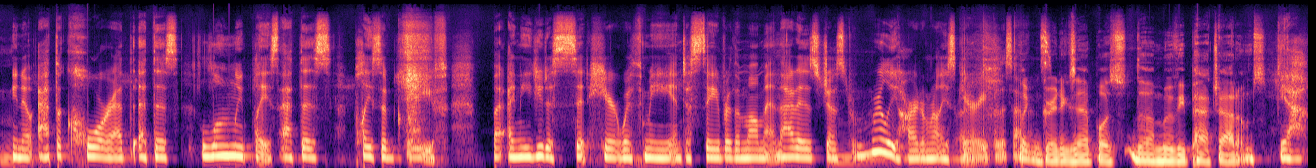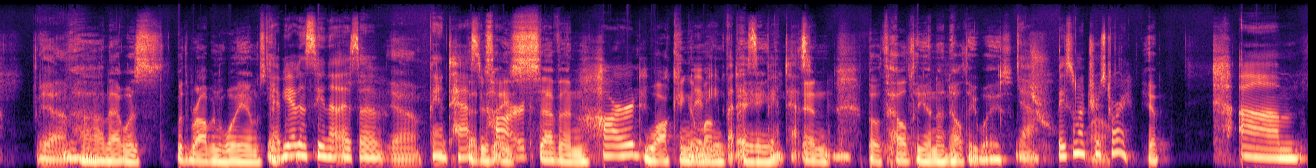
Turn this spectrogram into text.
Mm. You know, at the core, at, at this lonely place, at this place of grief, but I need you to sit here with me and to savor the moment. And that is just mm. really hard and really scary right. for this. Like a great example is the movie Patch Adams. Yeah. Yeah, uh, that was with Robin Williams. Yeah, if you haven't seen that, it's a yeah. fantastic. That is hard, a seven hard walking movie, among but pain fantastic in movie. both healthy and unhealthy ways. Yeah, based on a true wow. story. Yep. Um,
